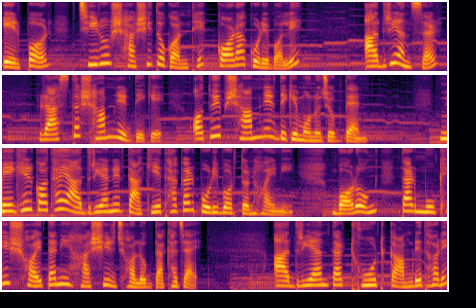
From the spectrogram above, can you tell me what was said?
এরপর চিরশাসিত কণ্ঠে কড়া করে বলে, আদ্রিয়ান স্যার, রাস্তা সামনের দিকে, অতএব সামনের দিকে মনোযোগ দেন। মেঘের কথায় আদ্রিয়ানের তাকিয়ে থাকার পরিবর্তন হয়নি, বরং তার মুখে শয়তানি হাসির ঝলক দেখা যায়। আদ্রিয়ান তার ঠোঁট কামড়ে ধরে,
